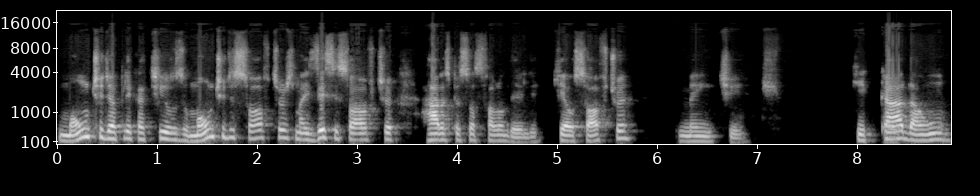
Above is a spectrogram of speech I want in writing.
um monte de aplicativos, um monte de softwares, mas esse software, raras pessoas falam dele, que é o software mente. Que cada um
